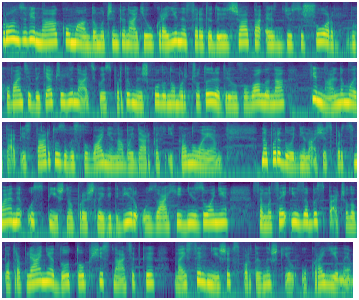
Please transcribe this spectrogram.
Бронзові на командному чемпіонаті України серед ДЮСШ та СДЮСШОР вихованці дитячо-юнацької спортивної школи номер 4 тріумфували на фінальному етапі старту з веслування на байдарках і каное. Напередодні наші спортсмени успішно пройшли відбір у західній зоні. Саме це і забезпечило потрапляння до топ-16 найсильніших спортивних шкіл України.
